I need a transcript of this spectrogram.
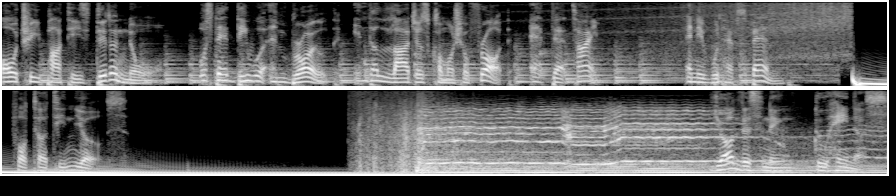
all three parties didn't know was that they were embroiled in the largest commercial fraud at that time, and it would have spanned for 13 years. You're listening to Heinous,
